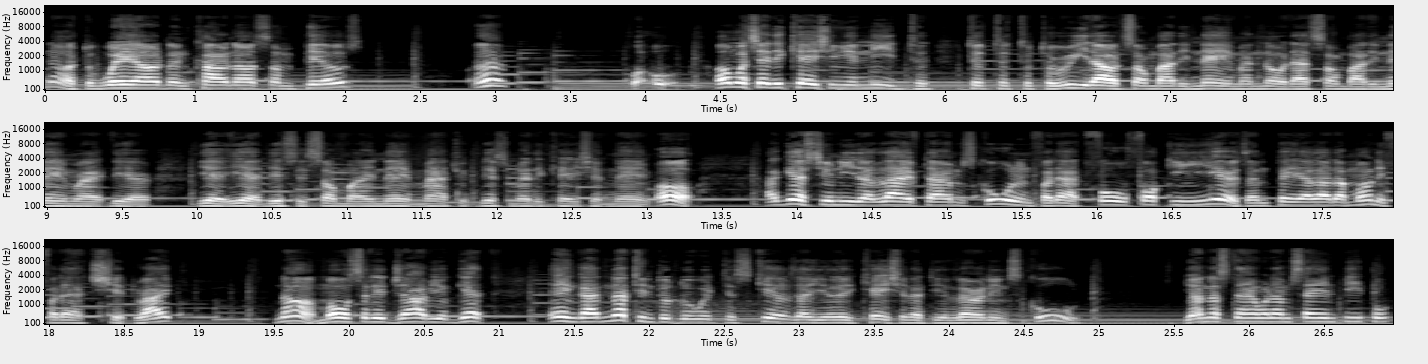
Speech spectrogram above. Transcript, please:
No, to weigh out and count out some pills. Huh? How much education you need to, to, to, to, to read out somebody's name and know that somebody's name right there. Yeah, yeah, this is somebody's name match this medication name. Oh, I guess you need a lifetime schooling for that, four fucking years, and pay a lot of money for that shit, right? No, most of the job you get ain't got nothing to do with the skills or your education that you learn in school. You understand what I'm saying, people?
